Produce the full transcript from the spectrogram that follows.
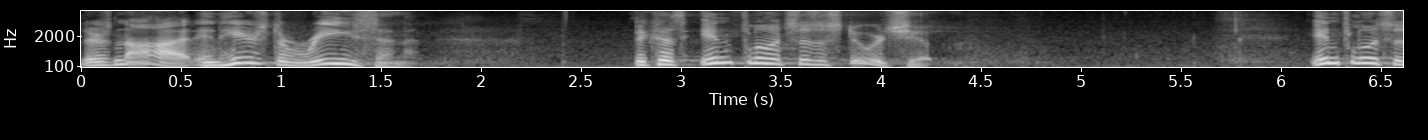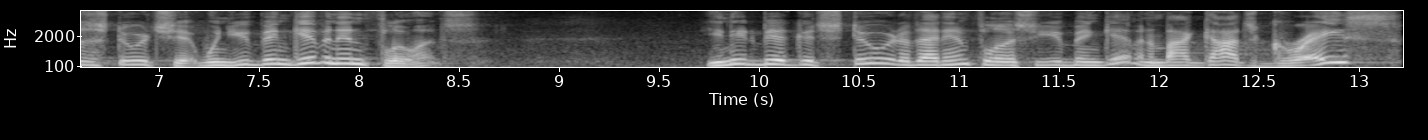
there's not. And here's the reason because influence is a stewardship. Influence is a stewardship. When you've been given influence, you need to be a good steward of that influence that you've been given. And by God's grace,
